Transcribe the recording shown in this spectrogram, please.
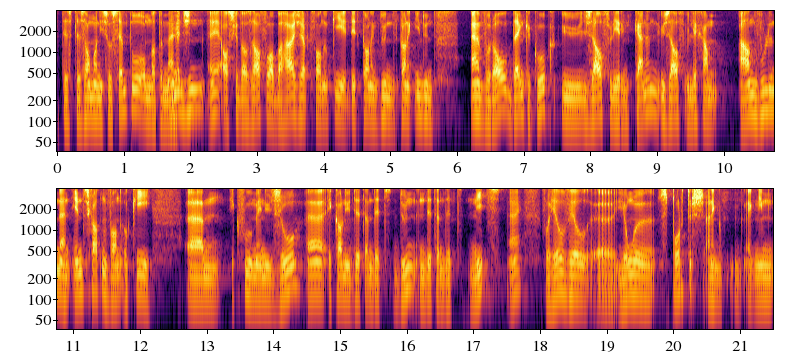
het, is, het is allemaal niet zo simpel om dat te managen. Hè. Als je dan zelf wat bagage hebt van, oké, dit kan ik doen, dit kan ik niet doen. En vooral, denk ik ook, jezelf leren kennen, jezelf, je lichaam aanvoelen en inschatten van, oké, Ehm, ik voel mij nu zo, ik kan nu dit en dit doen en dit en dit niet. Hè. Voor heel veel eh, jonge sporters, en ik, ik neem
